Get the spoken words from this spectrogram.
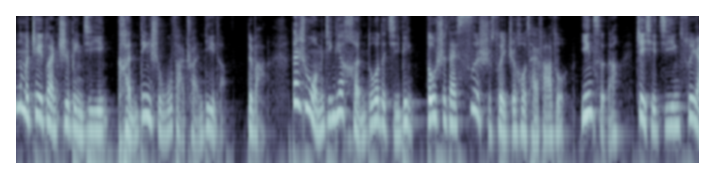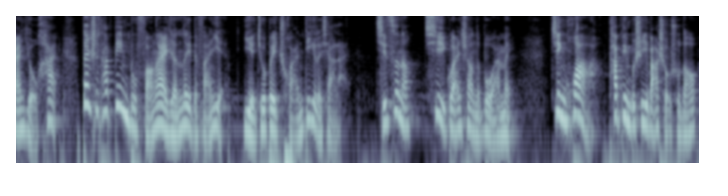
那么这段致病基因肯定是无法传递的。对吧？但是我们今天很多的疾病都是在四十岁之后才发作，因此呢，这些基因虽然有害，但是它并不妨碍人类的繁衍，也就被传递了下来。其次呢，器官上的不完美，进化啊，它并不是一把手术刀，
